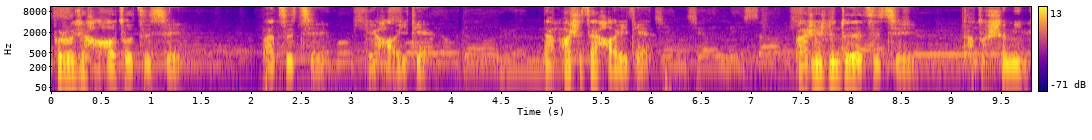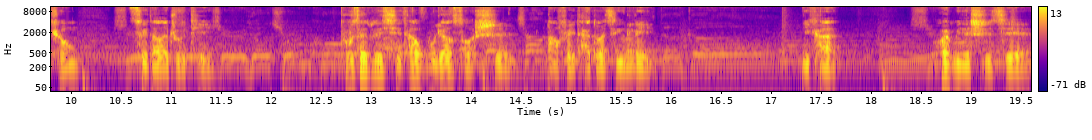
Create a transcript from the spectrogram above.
不如就好好做自己，把自己变好一点，哪怕是再好一点，把认真对待自己当做生命中最大的主题，不再对其他无聊琐事浪费太多精力。你看。外面的世界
